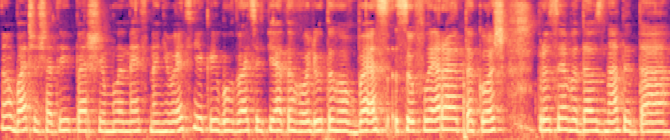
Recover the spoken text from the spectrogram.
Ну, бачиш, а ти перший млинець на нівець, який був 25 лютого без суфлера, також про себе дав знати та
